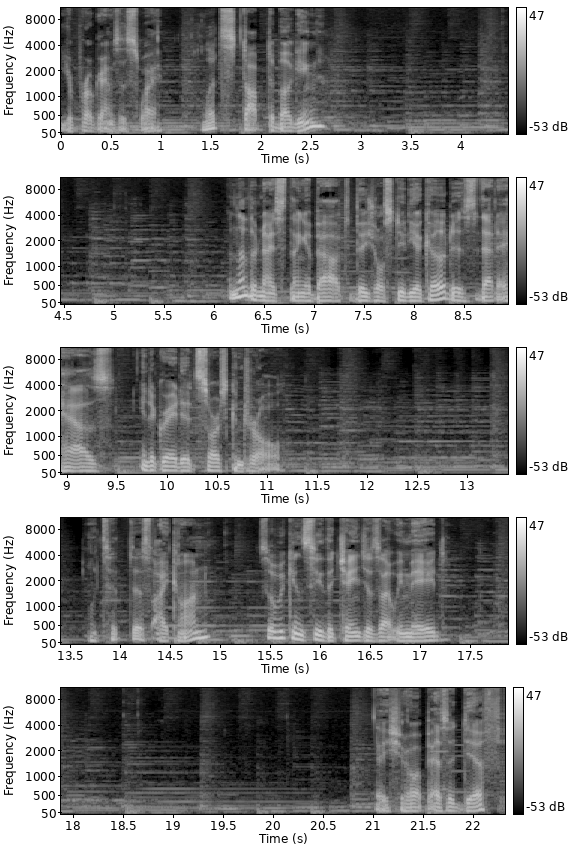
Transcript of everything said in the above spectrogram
your programs this way. Let's stop debugging. Another nice thing about Visual Studio Code is that it has integrated source control. Let's hit this icon so we can see the changes that we made. They show up as a diff.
